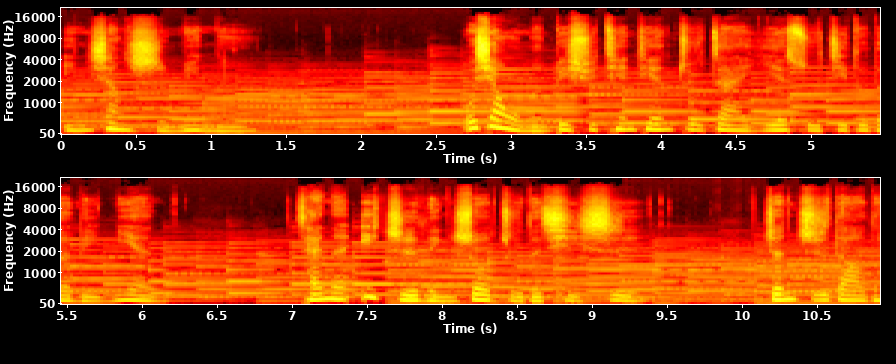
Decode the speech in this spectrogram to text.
迎向使命呢？我想，我们必须天天住在耶稣基督的里面，才能一直领受主的启示，真知道他，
